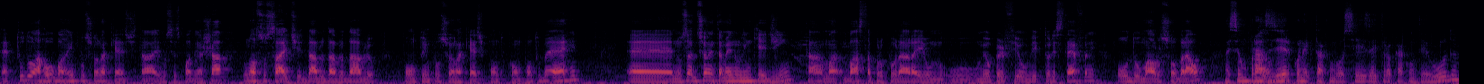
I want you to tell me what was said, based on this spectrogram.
é tudo arroba ImpulsionaCast, tá? E vocês podem achar o nosso site www.impulsionacast.com.br. É, nos adicionem também no LinkedIn, tá? Basta procurar aí o, o, o, meu perfil Victor Stephanie ou do Mauro Sobral. Vai ser um prazer tá? conectar com vocês aí, trocar conteúdo.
